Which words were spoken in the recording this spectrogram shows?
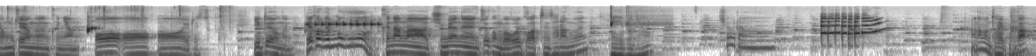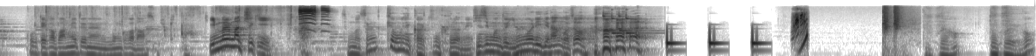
영주 형은 그냥 어 어 어. 이랬어 이도영은 내가 왜 먹어? 그나마 주면은 조금 먹을 것 같은 사람은 레이븐 형. 쪼록 하나만 더 해볼까? 꼭 내가 마음에 드는 뭔가가 나왔으면 좋겠다. 인물 맞추기 정말 생각해보니까 좀 그러네 디지몬도 인물이긴 한 거죠? 누구야? 누구예요?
